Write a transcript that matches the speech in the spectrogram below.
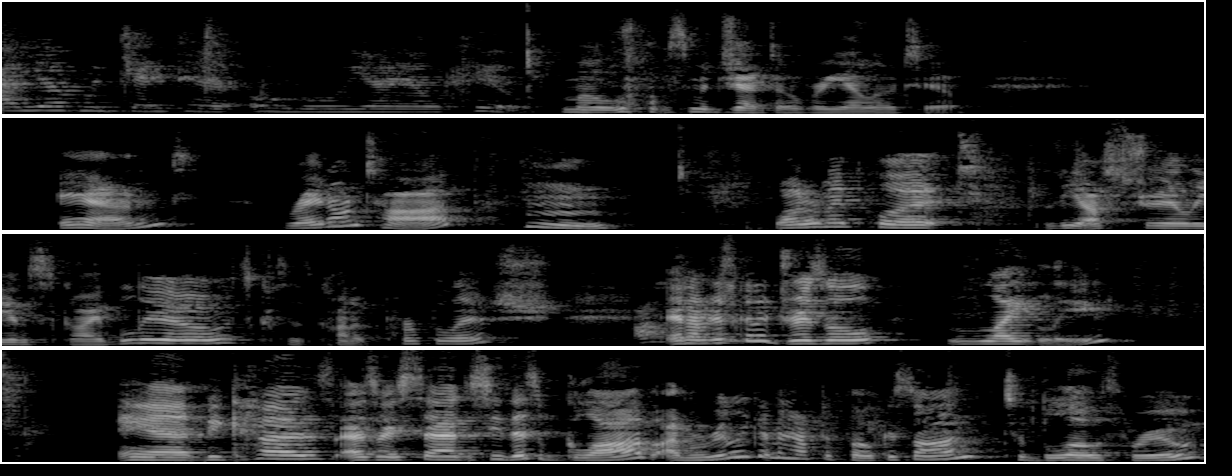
I love magenta over yellow too. Mo loves magenta over yellow too. And right on top, hmm, why don't I put the Australian sky blue? It's because it's kind of purplish. And I'm just going to drizzle lightly and because, as I said, see this glob, I'm really gonna have to focus on to blow through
